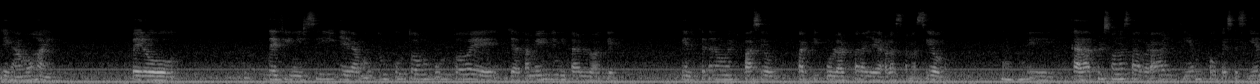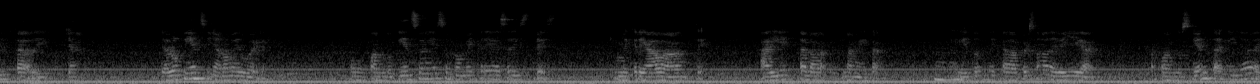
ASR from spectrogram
llegamos ahí. Pero definir si llegamos de un punto a un punto B ya también es limitarlo a que tienes que tener un espacio particular para llegar a la sanación. Eh, cada persona sabrá el tiempo que se sienta de ya, ya lo pienso y ya no me duele. Como cuando pienso en eso no me crea ese distrés que me creaba antes. Ahí está la, la meta. Ahí es donde cada persona debe llegar. Cuando sienta que ya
